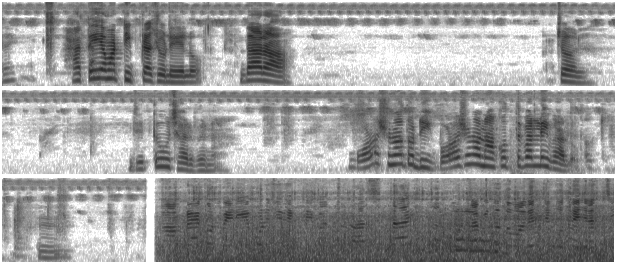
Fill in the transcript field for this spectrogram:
দেখ হাতেই আমার টিপটা চলে এলো। দাঁড়া। চল। যেতেও ছাড়বে না। পড়াশোনা তো ঠিক পড়াশোনা না করতে পারলেই ভালো। হুম তো আমরা এখন বেরিয়ে পড়েছি দেখতেই পাচ্ছ রাস্তায় আর বললামই তো তোমাদের যে কোথায় যাচ্ছি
